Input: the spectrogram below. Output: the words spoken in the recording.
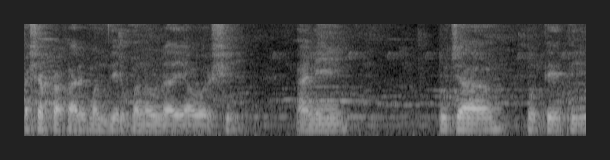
कशा प्रकारे मंदिर बनवलं आहे यावर्षी आणि पूजा होते ती.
